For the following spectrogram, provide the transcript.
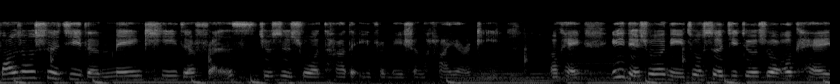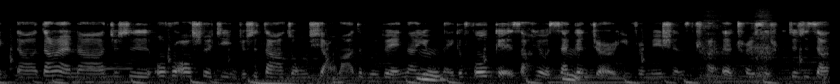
包装设计的 main key difference 就是说它的 information hierarchy，OK，因为得说你做设计就是说 OK，呃，当然呢，就是 overall 设计你就是大中小嘛，对不对？那有哪个 focus，然后有 secondary information transition，就是讲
